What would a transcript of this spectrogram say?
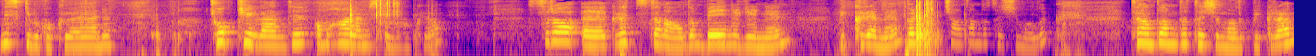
Mis gibi kokuyor yani. Çok kirlendi ama hala mis gibi kokuyor. Sıra e, gratisten aldım. Beğenirinin bir kremi. Böyle çantamda taşımalık. Çantamda taşımalık bir krem.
